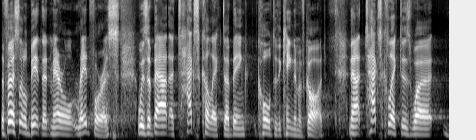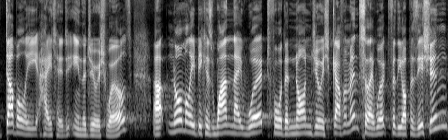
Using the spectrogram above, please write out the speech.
The first little bit that Meryl read for us was about a tax collector being called to the kingdom of God. Now, tax collectors were doubly hated in the Jewish world. Uh, normally, because one, they worked for the non Jewish government, so they worked for the opposition.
